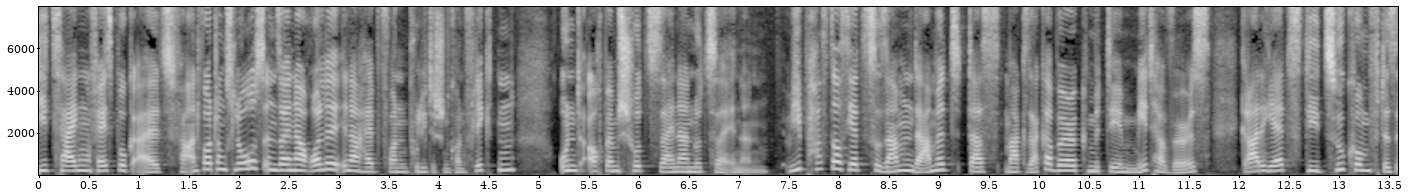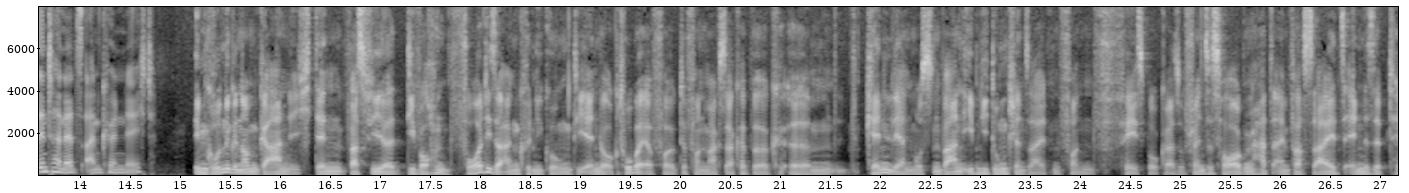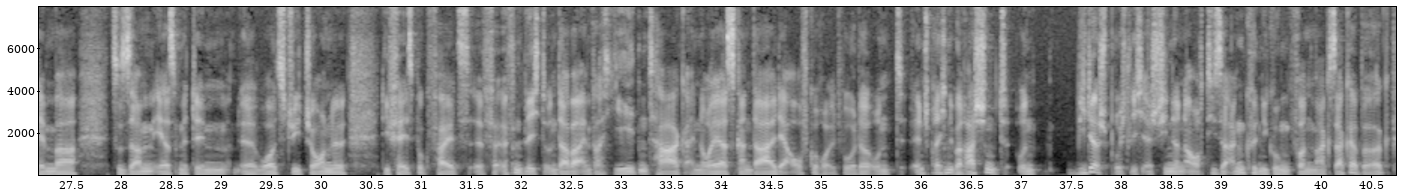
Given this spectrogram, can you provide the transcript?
Die zeigen Facebook als verantwortungslos in seiner Rolle innerhalb von politischen Konflikten und auch beim Schutz seiner Nutzerinnen. Wie passt das jetzt zusammen damit, dass Mark Zuckerberg mit dem Metaverse gerade jetzt die Zukunft des Internets ankündigt? Im Grunde genommen gar nicht, denn was wir die Wochen vor dieser Ankündigung, die Ende Oktober erfolgte von Mark Zuckerberg, ähm, kennenlernen mussten, waren eben die dunklen Seiten von Facebook. Also Francis Horgan hat einfach seit Ende September zusammen erst mit dem äh, Wall Street Journal die Facebook-Files äh, veröffentlicht. Und da war einfach jeden Tag ein neuer Skandal, der aufgerollt wurde. Und entsprechend überraschend und widersprüchlich erschien dann auch diese Ankündigung von Mark Zuckerberg.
